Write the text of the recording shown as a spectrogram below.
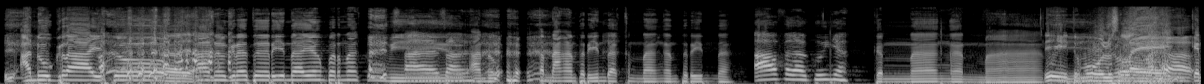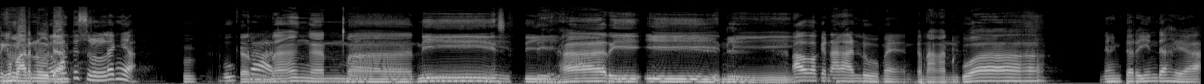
Anugerah itu. Anugerah terindah yang pernah ku miliki. Ah, Anu kenangan terindah, kenangan terindah. apa lagunya Kenangan manis. Ih, itu mulu seleng. Kan kemarin udah. Emang itu seleng ya bukan Kenangan manis di hari ini. apa kenangan lu men Kenangan gua yang terindah ya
